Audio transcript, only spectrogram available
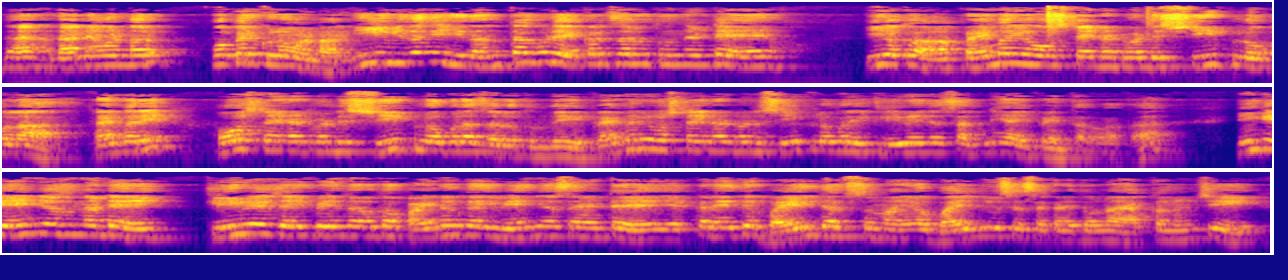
దా- దాన్ని ఏమంటారు? ఓపెర్కులం అంటారు. ఈ విధంగా ఇదంతా కూడా ఎక్కడ జరుగుతుంది అంటే ఈ యొక్క ప్రైమరీ హోస్ట్ అయినటువంటి షీప్ లోపల ప్రైమరీ హోస్ట్ అయినటువంటి షీప్ లోపల జరుగుతుంది. ప్రైమరీ హోస్ట్ అయినటువంటి షీప్ లోపల ఈ క్లీవేజెస్ అన్ని అయిపోయిన తర్వాత ఇంకేం చేస్తుందంటే క్లీవేజ్ అయిపోయిన తర్వాత ఫైనల్గా ఇవి ఏం చేస్తాయంటే ఎక్కడైతే బైల్ డక్స్ ఉన్నాయో బైల్ జ్యూసెస్ ఎక్కడైతే ఉన్నాయో అక్కడ నుంచి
